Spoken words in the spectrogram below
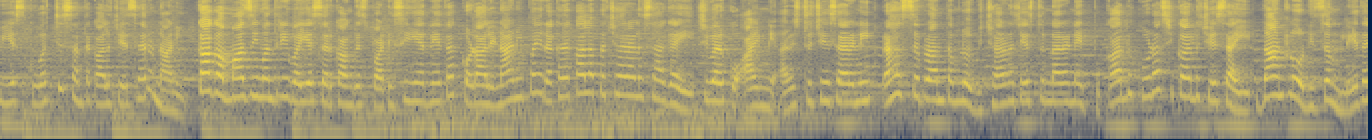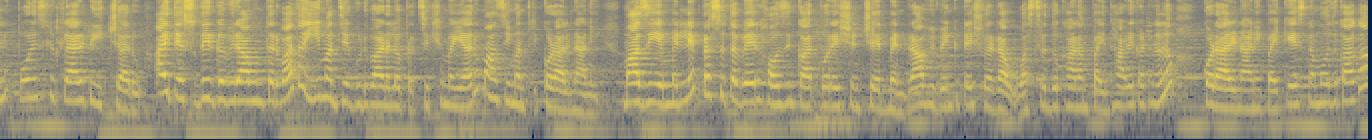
పిఎస్కు వచ్చి సంతకాలు చేశారు నాని. కాగా మాజీ మంత్రి వైఎస్ఆర్ కాంగ్రెస్ పార్టీ సీనియర్ నేత కొడాలి నానిపై రకరకాల ప్రచారాలు సాగాయి. చివరకు ఆయన్ని అరెస్టు చేశారని రహస్య ప్రాంతంలో విచారణ చేస్తున్నారనే పుకార్లు కూడా షికార్లు చేశాయి. దాంట్లో నిజం లేదని పోలీసులు క్లారిటీ ఇచ్చారు. అయితే సుదీర్ఘ విరామం తర్వాత ఈ మధ్య గుడివాడలో ప్రత్యక్షమయ్యారు మాజీ మంత్రి కొడాలి నాని. మాజీ ఎమ్మెల్యే ప్రస్తుత వేర్ హౌసింగ్ కార్పొరేషన్ చైర్మన్ రావి వెంకటేశ్వరరావు వస్త్ర దుకాణంపై దాడి ఘటనలో కొడాలి నానిపై కేసు నమోదు కాగా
